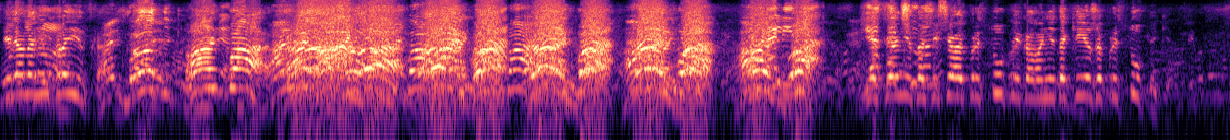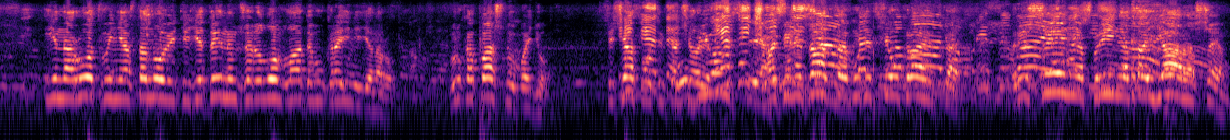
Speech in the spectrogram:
Или она не украинская? Ганьба! Если они защищают преступников, они такие же преступники. И народ вы не остановите. Единым джерелом влады в Украине є народ. В рукопашную пойдем. Сейчас 80 человек. я хочу Мобилизация сказать, будет всеукраинская. Решение принято Ярошем.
